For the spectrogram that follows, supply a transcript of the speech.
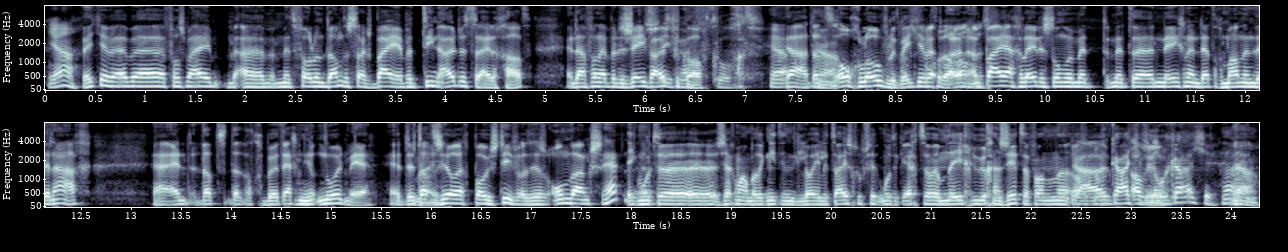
Ja, Weet je, we hebben volgens mij eh, met Volendam er straks bij hebben we tien uitwedstrijden gehad. En daarvan hebben we er zeven, uitverkocht. Ja. Ja, dat Ja. is ongelooflijk. Weet je, we- vroeger wel een, een paar jaar geleden stonden we met, met eh, 39 man in Den Haag. Ja, en dat, dat, dat gebeurt echt niet, nooit meer. Dus dat is heel erg positief. Want het is ondanks... Hè, Ik moet, eh, zeg maar, omdat ik niet in die loyaliteitsgroep zit, moet ik echt eh, om negen uur gaan zitten van eh, als ik nog een kaartje als ik wil. nog een kaartje. Ja. Ja.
